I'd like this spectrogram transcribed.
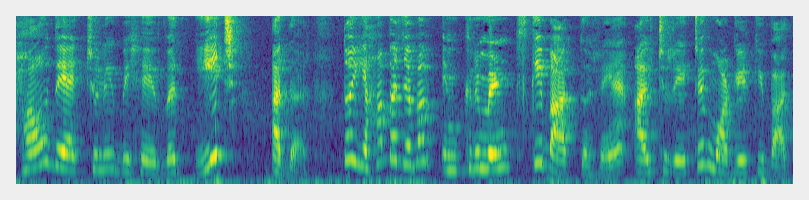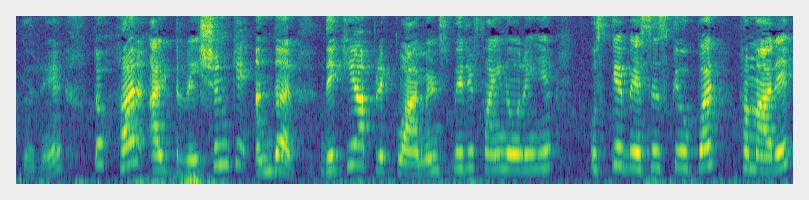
how they actually behave with each other. तो यहाँ पर जब हम इंक्रीमेंट्स की बात कर रहे हैं आइटरेटिव मॉडल की बात कर रहे हैं तो हर आइटरेशन के अंदर देखिए आप रिक्वायरमेंट्स भी रिफाइन हो रही हैं। उसके बेसिस के ऊपर हमारे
